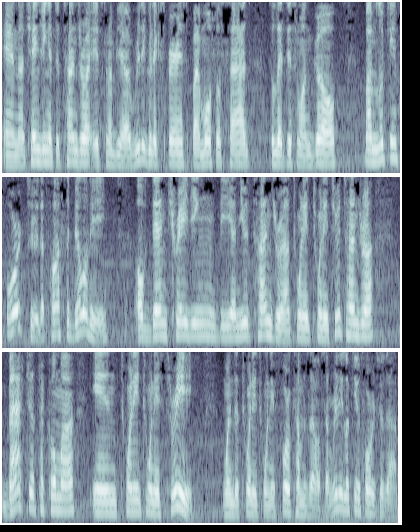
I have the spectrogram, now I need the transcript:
And uh, changing it to Tundra, it's to be a really good experience, but I'm also sad to let this one go. But I'm looking forward to the possibility of then trading the uh, new Tundra, 2022 Tundra, back to the Tacoma in 2023 when the 2024 comes out. So I'm really looking forward to that.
